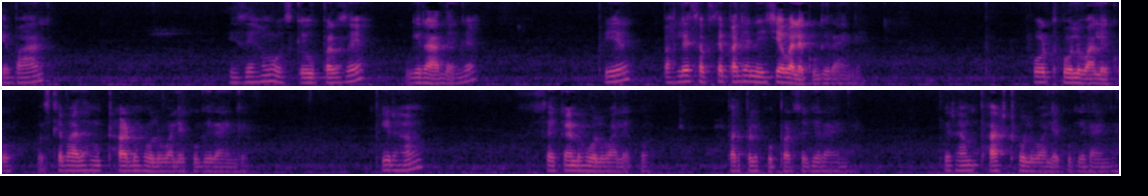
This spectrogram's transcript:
उसके बाद इसे हम उसके ऊपर से गिरा देंगे। फिर पहले सबसे पहले नीचे वाले को गिराएँगे। फोर्थ होल वाले को। उसके बाद हम थर्ड होल वाले को गिराएँगे। फिर हम सेकंड होल वाले को पर्पल के ऊपर से गिराएँगे। फिर हम फ़र्स्ट होल वाले को गिराएँगे।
